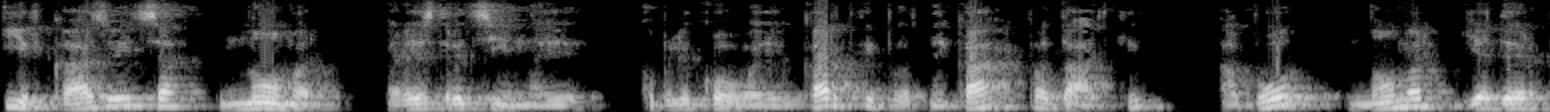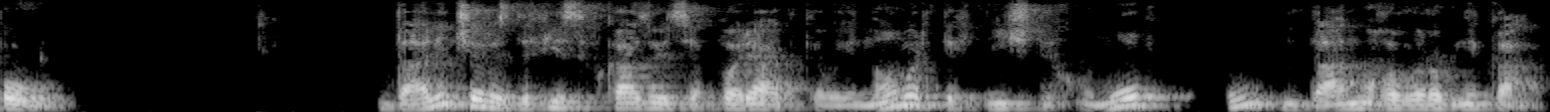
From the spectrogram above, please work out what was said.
і вказується номер реєстраційної облікової картки платника податків або номер ЄДРПУ. Далі через дефіс вказується порядковий номер технічних умов у даного виробника.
